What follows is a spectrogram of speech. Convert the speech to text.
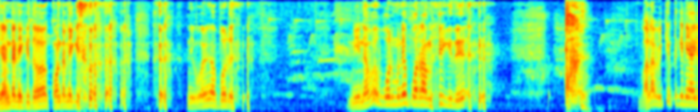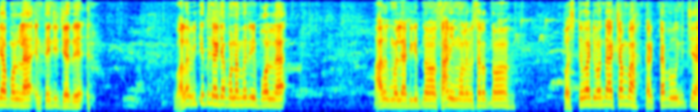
கெண்டை நிற்குதோ கொண்டை நிற்குதோ நீ ஒழுங்காக போடு. நீ நம்ம போடு மணியே போடுற மாதிரி இருக்குது. வலை விற்கிறதுக்கு நீ ஐடியா பண்ணல. எனக்கு தெரிஞ்சிச்சு அது. வலை விற்கிறதுக்கு ஐடியா பண்ண மாதிரி நீ போடல. ஆளுக்கு மேலே அடிக்கிறதும் சாணி மேலே விசுறதும். ஃபஸ்ட்டு வாட்டி வந்து அச்சாம்பா கரெக்டாக போய் வந்துச்சே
